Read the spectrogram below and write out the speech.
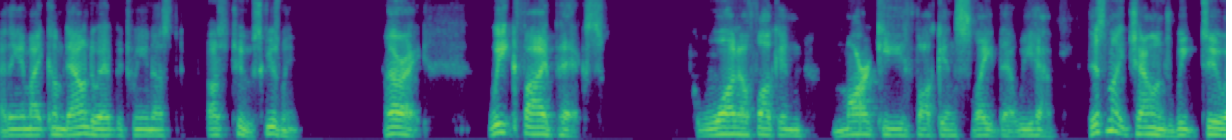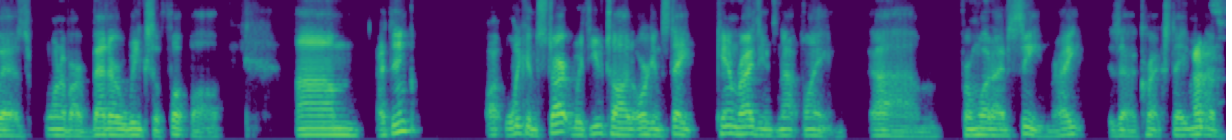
I think it might come down to it between us us two. Excuse me. All right. Week five picks. What a fucking marquee fucking slate that we have. This might challenge week two as one of our better weeks of football. Um, I think uh, we can start with Utah and Oregon State. Cam Rising's not playing, um, from what I've seen, right? Is that a correct statement? That's,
